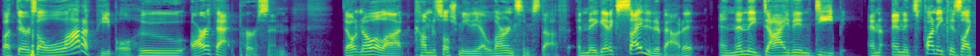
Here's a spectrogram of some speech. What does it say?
But there's a lot of people who are that person don't know a lot, come to social media, learn some stuff, and they get excited about it, and then they dive in deep. And and it's funny because like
